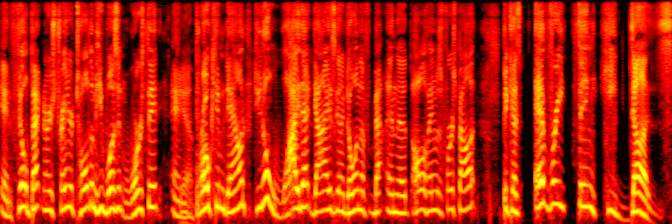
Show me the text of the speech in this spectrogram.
and Phil Beckner, his trainer, told him he wasn't worth it and Yeah. broke him down. Do you know why that guy is going to go in the in the Hall of Fame as first ballot? Because everything he does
